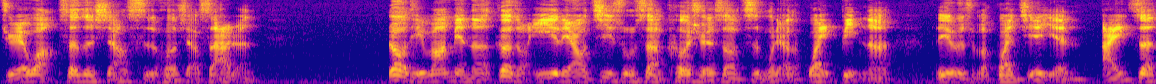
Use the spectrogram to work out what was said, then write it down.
绝望，甚至想死或想杀人。肉体方面呢，各种医疗技术上、科学上治不了的怪病呢，例如什么关节炎、癌症、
